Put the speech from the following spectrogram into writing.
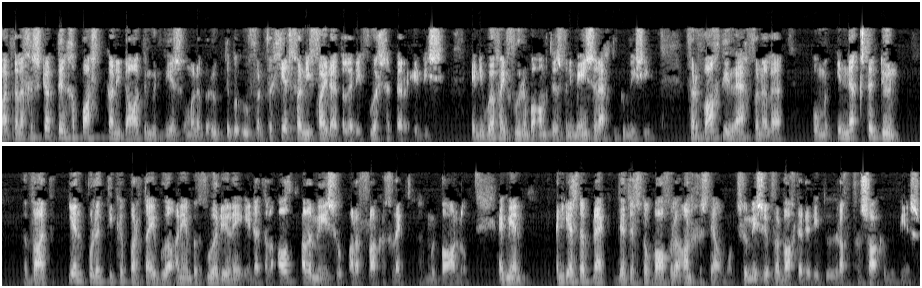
wat hulle geskikte en gepaste kandidaate moet wees om hulle beroep te beoefen. Vergeet van die feit dat hulle die voorsitter en die en die hoofuitvoerende beamptes van die Menseregte Kommissie verwag die reg van hulle om niks te doen wat een politieke party bo aan een bevoordeel nie en dat hulle al alle mense op alle vlakke gelyk moet behandel. Ek meen in die eerste plek dit is tog waarvoor hulle aangestel word. So mense verwag dat dit die toedrag van sake moet wees.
